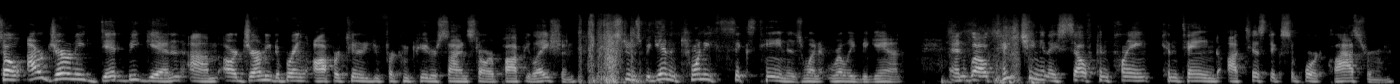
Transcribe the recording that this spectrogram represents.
So our journey did begin, um, our journey to bring opportunity for computer science to our population. Students began in 2016 is when it really began. And while teaching in a self-contained contained autistic support classroom,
